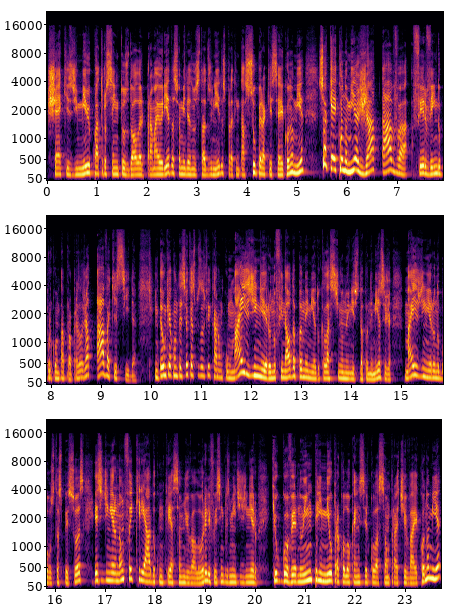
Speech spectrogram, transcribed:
cheques de 1.400 dólares para a maioria das famílias nos Estados Unidos para tentar superaquecer a economia. Só que a economia já estava fervendo por conta própria, ela já estava aquecida. Então, o que aconteceu é que as pessoas ficaram com mais dinheiro no final da pandemia do que elas tinham no início da pandemia pandemia, ou seja, mais dinheiro no bolso das pessoas. Esse dinheiro não foi criado com criação de valor, ele foi simplesmente dinheiro que o governo imprimiu para colocar em circulação para ativar a economia.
